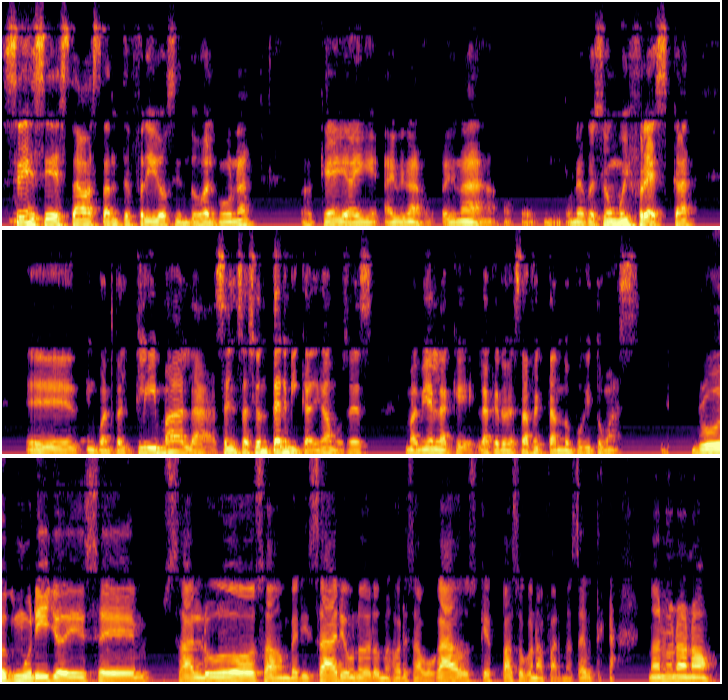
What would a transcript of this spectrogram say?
Sí, sí, está bastante frío, sin duda alguna. Ok, hay, hay, una, hay una, una cuestión muy fresca eh, en cuanto al clima. La sensación térmica, digamos, es más bien la que, la que nos está afectando un poquito más. Ruth Murillo dice: Saludos a don Belisario, uno de los mejores abogados. ¿Qué pasó con la farmacéutica? No, no, no, no.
